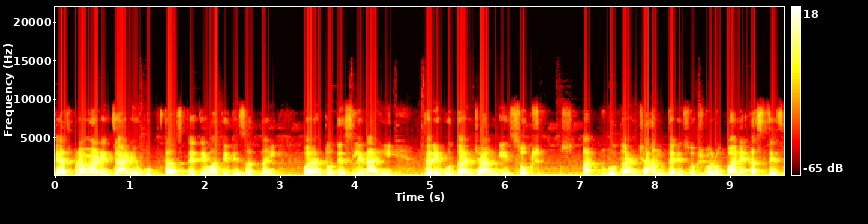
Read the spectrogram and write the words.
त्याचप्रमाणे जाणीव गुप्त असते तेव्हा ती दिसत नाही. परंतु दिसली नाही तरी भूतांच्या अंगी सूक्ष्म भूतांच्या अंतरी सूक्ष्म रूपाने असतेच.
